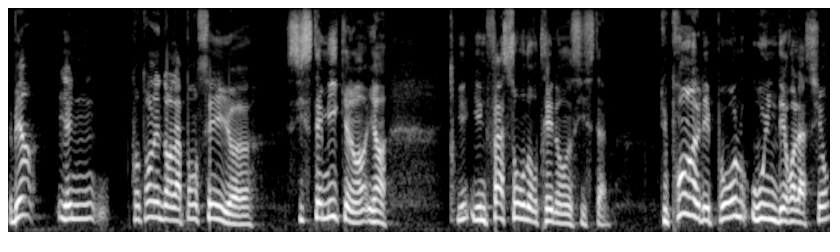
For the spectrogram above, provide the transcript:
Eh bien, il y a quand on est dans la pensée euh, systémique, il y, a, une façon d'entrer dans un système. Tu prends un des pôles ou une des relations,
